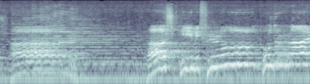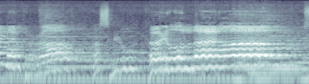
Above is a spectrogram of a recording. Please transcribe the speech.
Schar. Wascht ihm mit Flug und reinem Grau das Blut der Wunden aus.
